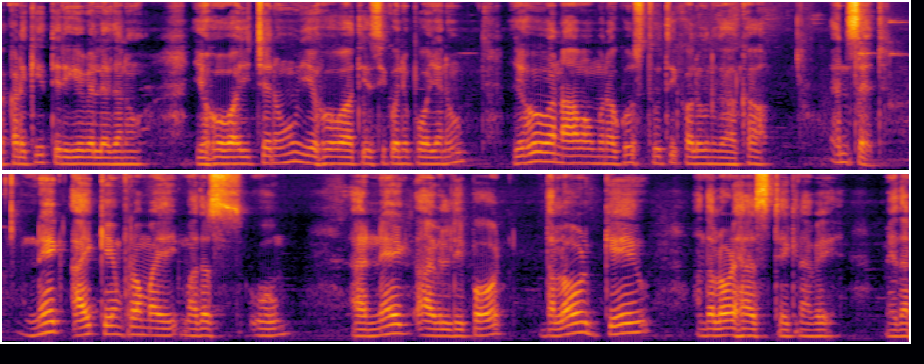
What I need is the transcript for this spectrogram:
అక్కడికి తిరిగి వెళ్ళేదను. యహోవా ఇచ్చెను యహోవా తీసుకొని పోయాను. యహోవా నామమునకు స్థుతి కలుగునుగాక and said naked I came from my mother's womb and naked I will depart the Lord gave and the Lord has taken away may the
